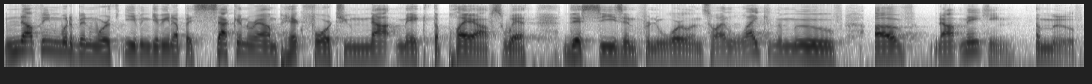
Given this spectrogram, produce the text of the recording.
Nothing would have been worth even giving up a second round pick for to not make the playoffs with this season for New Orleans. So I like the move of not making a move.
